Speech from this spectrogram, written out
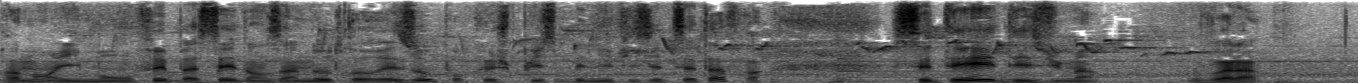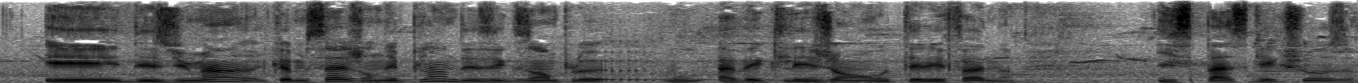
Vraiment, ils m'ont fait passer dans un autre réseau pour que je puisse bénéficier de cette offre. C'était des humains. Voilà. Et des humains, comme ça, j'en ai plein des exemples où, avec les gens au téléphone, il se passe quelque chose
